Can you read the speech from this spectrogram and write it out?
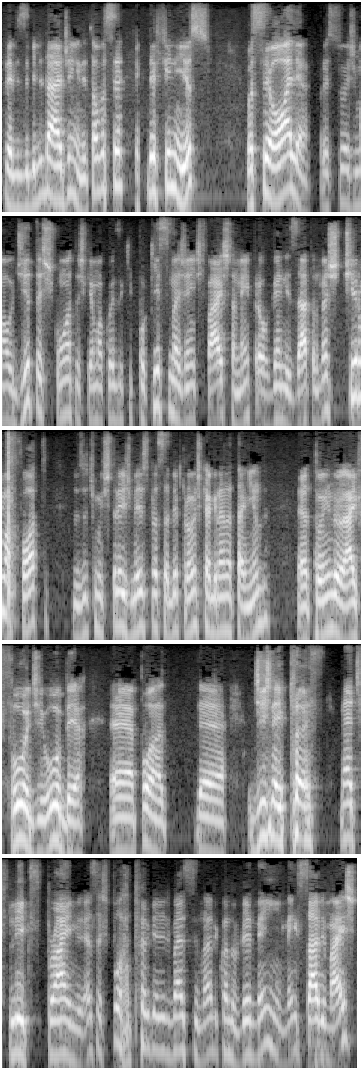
previsibilidade ainda. Então você define isso, você olha para as suas malditas contas, que é uma coisa que pouquíssima gente faz também para organizar, pelo menos tira uma foto dos últimos três meses para saber para onde que a grana está indo. Estou é, indo iFood, Uber, é, porra, é, Disney Plus, Netflix, Prime, essas porra toda que a gente vai assinando e quando vê nem, nem sabe mais.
